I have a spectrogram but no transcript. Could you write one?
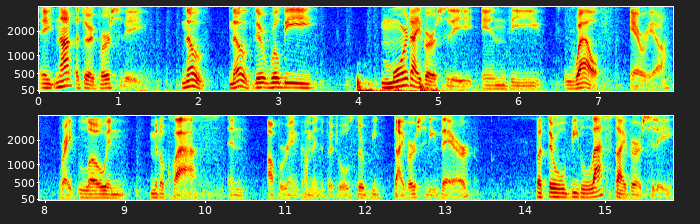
a not a diversity. No, no, there will be more diversity in the wealth area, right? Low and middle class and upper income individuals. There'll be diversity there. But there will be less diversity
